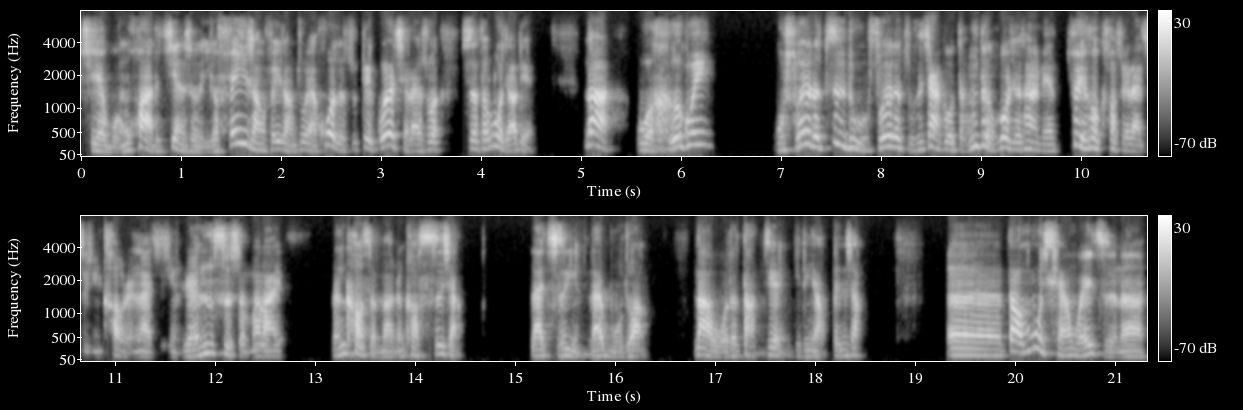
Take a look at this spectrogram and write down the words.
企业文化的建设的一个非常非常重要，或者是对国有企业来说是它的落脚点。那我合规，我所有的制度、所有的组织架构等等落脚上面，最后靠谁来执行？靠人来执行。人是什么来？人靠什么？人靠思想来指引、来武装。那我的党建一定要跟上。呃，到目前为止呢，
